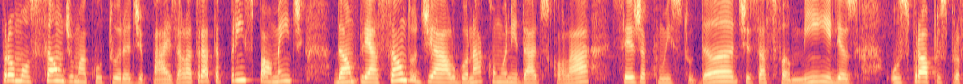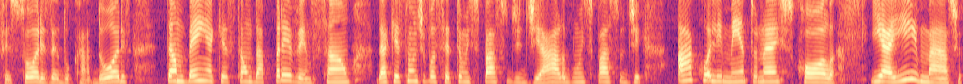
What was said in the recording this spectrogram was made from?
promoção de uma cultura de paz. Ela trata principalmente da ampliação do diálogo na comunidade escolar, seja com estudantes, as famílias, os próprios professores, educadores, também a questão da prevenção, da questão de você ter um espaço de diálogo, um espaço de acolhimento na escola. E aí, Márcio,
